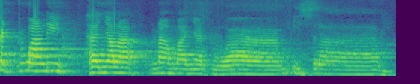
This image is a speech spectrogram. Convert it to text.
kecuali hanyalah namanya doang Islam.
